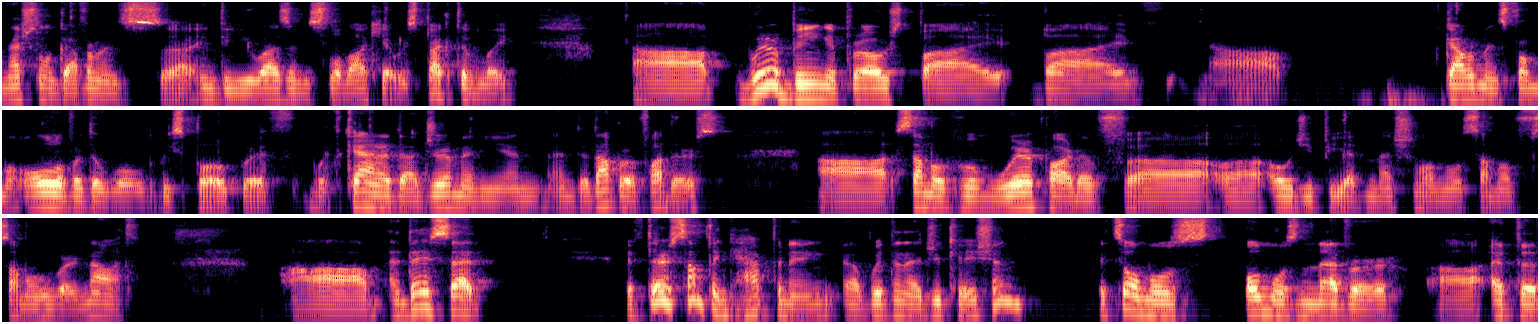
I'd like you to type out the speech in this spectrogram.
national governments in the U.S. and Slovakia respectively. we're being approached by by governments from all over the world. We spoke with, with Canada, Germany, and, and a number of others, uh, some of whom were part of uh, uh OGP at the national level, some of some of whom were not. And they said, if there's something happening uh, within education, it's almost almost never uh, at the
